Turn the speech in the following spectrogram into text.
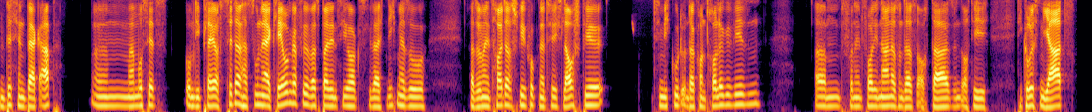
ein bisschen bergab. Ähm, man muss jetzt um die Playoffs zittern. Hast du eine Erklärung dafür, was bei den Seahawks vielleicht nicht mehr so, also wenn man jetzt heute aufs Spiel guckt, natürlich Laufspiel ziemlich gut unter Kontrolle gewesen ähm, von den 49ers und das auch da sind auch die, die größten Yards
